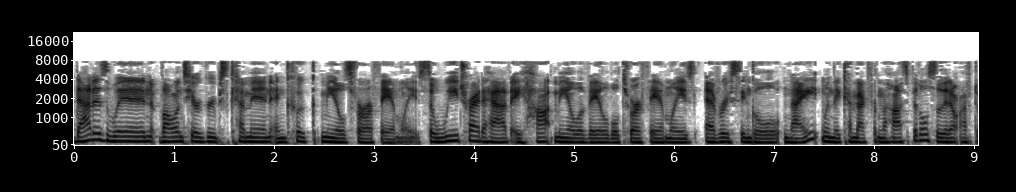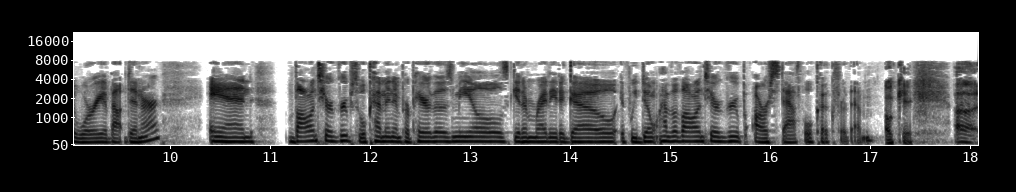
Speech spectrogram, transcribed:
That is when volunteer groups come in and cook meals for our families. So we try to have a hot meal available to our families every single night when they come back from the hospital so they don't have to worry about dinner. And volunteer groups will come in and prepare those meals, get them ready to go. If we don't have a volunteer group, our staff will cook for them. Okay. Uh,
